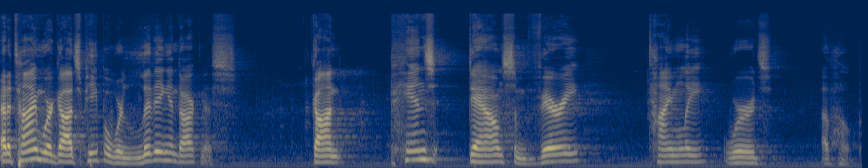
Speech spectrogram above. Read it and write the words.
At a time where God's people were living in darkness, God pins down some very timely words of hope.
